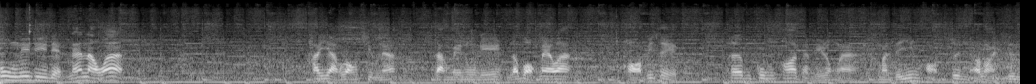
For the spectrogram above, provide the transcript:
กุ้งนี่ทีเด็ดแนะนำว่าใครอยากลองชิมนะสั่งเมนูนี้แล้วบอกแม่ว่าขอพิเศษ เพิ่มกุ้งทอดแบบนี้ลงมา มันจะยิ่งหอมขึ้นอร่อยขึ้น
